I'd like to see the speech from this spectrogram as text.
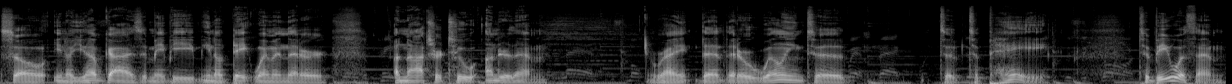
So, you know, you have guys that maybe, you know, date women that are a notch or two under them right? That that are willing to to to pay to be with them,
